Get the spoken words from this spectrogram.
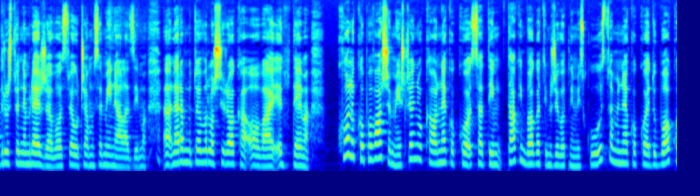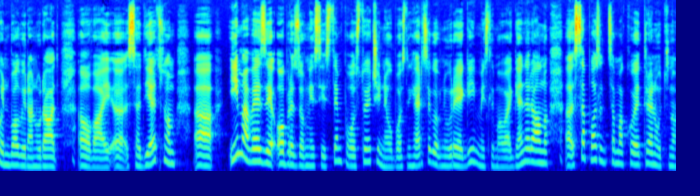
Društvene mreže? Ovo sve u čemu se mi nalazimo. Naravno, to je vrlo široka ovaj, tema tema. Koliko po vašem mišljenju, kao neko ko sa tim takvim bogatim životnim iskustvom i neko ko je duboko involviran u rad ovaj, e, sa djecom, e, ima veze obrazovni sistem postojeći, ne u Bosni i Hercegovini, u regiji, mislim ovaj generalno, e, sa posljedicama koje trenutno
